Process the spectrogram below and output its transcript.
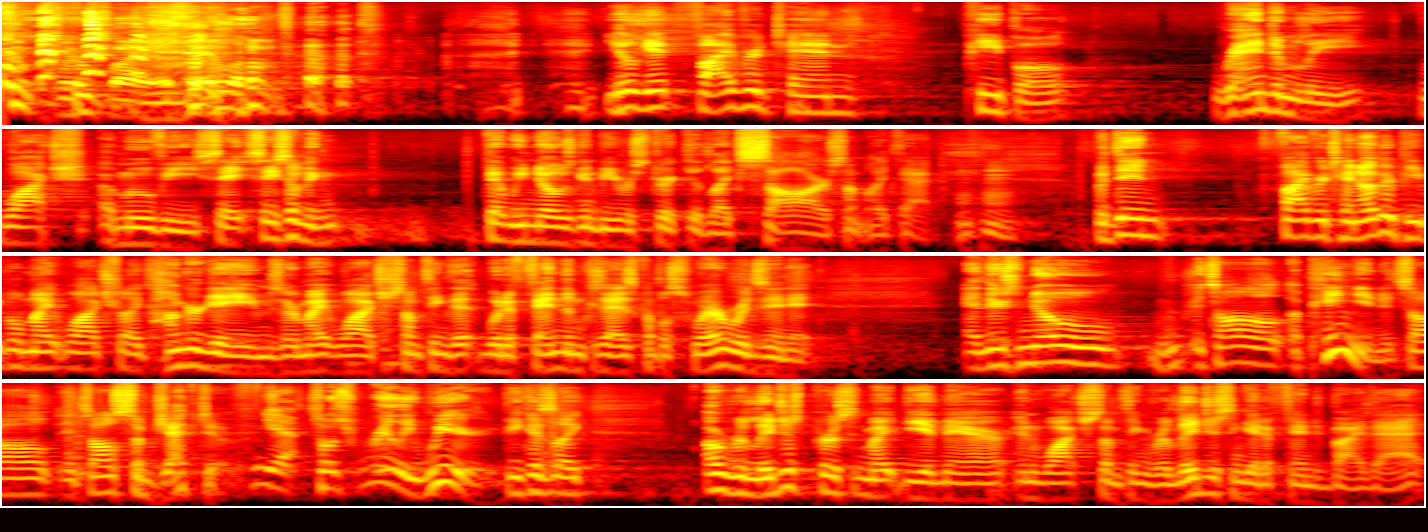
I love that. You'll get five or ten people randomly watch a movie, say say something that we know is going to be restricted, like Saw or something like that. But then five or ten other people might watch like Hunger Games or might watch something that would offend them because it has a couple swear words in it. And there's no, it's all opinion. It's all it's all subjective. Yeah. So it's really weird because like a religious person might be in there and watch something religious and get offended by that,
